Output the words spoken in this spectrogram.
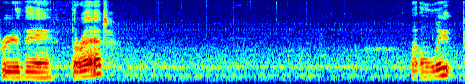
Through the thread. Little loop.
